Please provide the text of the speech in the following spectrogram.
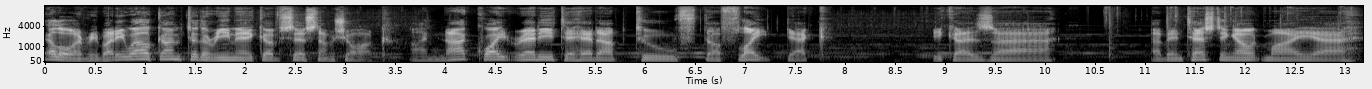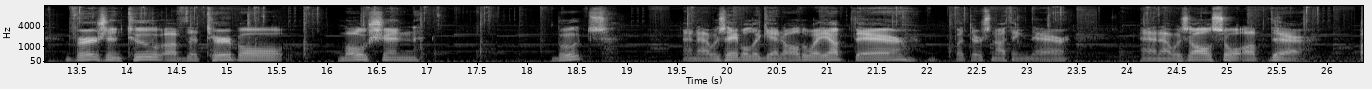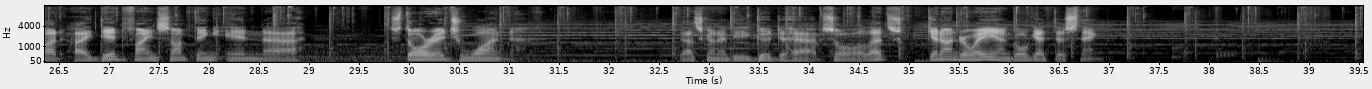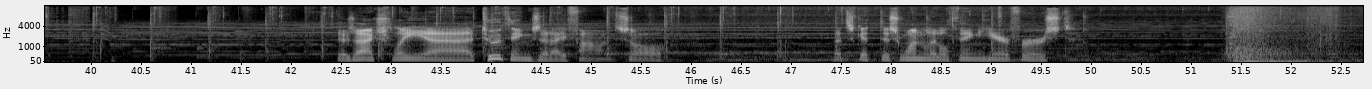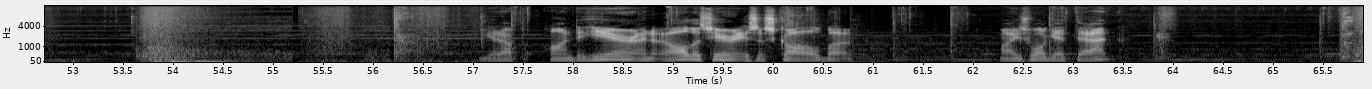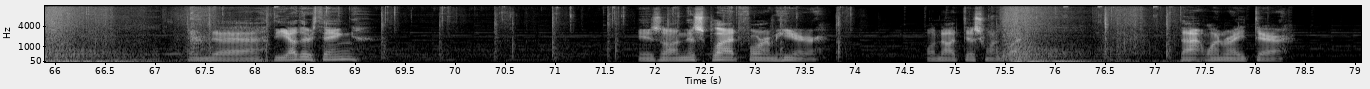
Hello, everybody. Welcome to the remake of System Shock. I'm not quite ready to head up to the flight deck because uh, I've been testing out my uh, version 2 of the Turbo Motion boots, and I was able to get all the way up there, but there's nothing there. And I was also up there, but I did find something in. Uh, storage one. That's going to be good to have. So let's get underway and go get this thing. There's actually uh, two things that I found. So let's get this one little thing here first. Get up onto here, and all that's here is a skull, but might as well get that. And uh, the other thing is on this platform here. Well, not this one, but that one right there.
